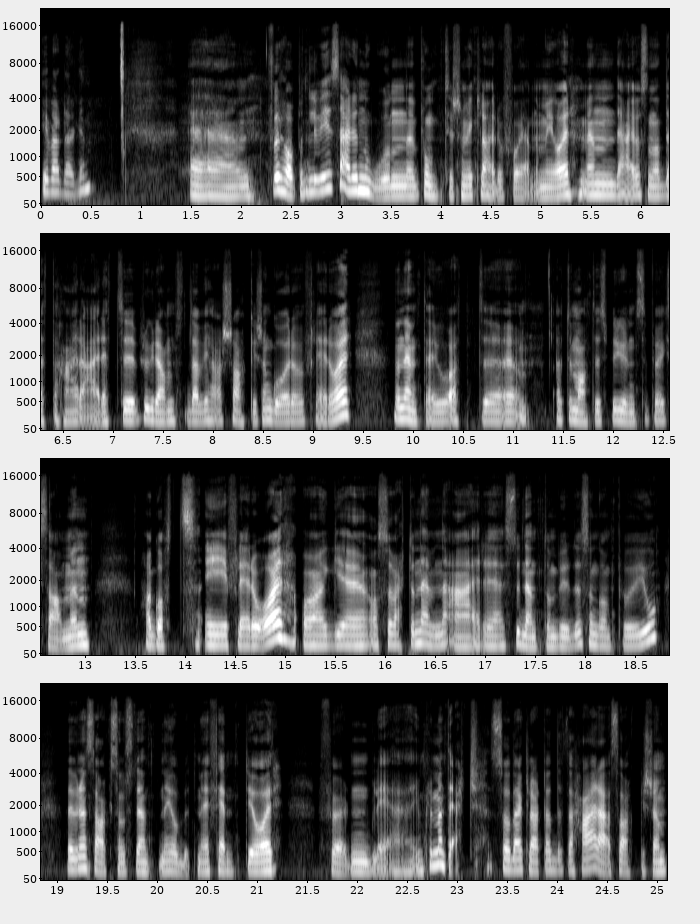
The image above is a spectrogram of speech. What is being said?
i hverdagen? Eh, forhåpentligvis er det noen punkter som vi klarer å få gjennom i år. Men det er jo sånn at dette her er et eh, program der vi har saker som går over flere år. Nå nevnte jeg jo at uh, automatisk begrunnelse på eksamen har gått i flere år. Og også verdt å nevne er studentombudet som går på UiO. Det var en sak som studentene jobbet med i 50 år før den ble implementert. Så det er klart at dette her er saker som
